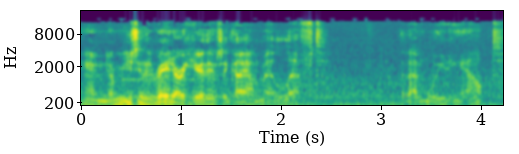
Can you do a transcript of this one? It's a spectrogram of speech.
And I'm using the radar here, there's a guy on my left that I'm waiting out.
